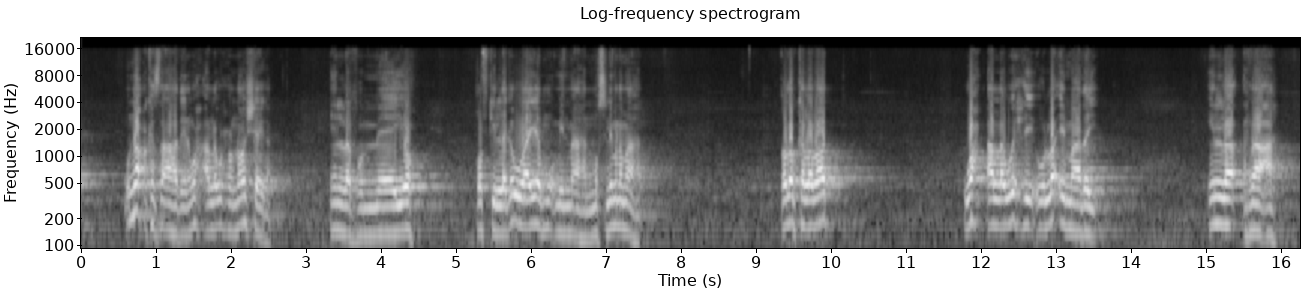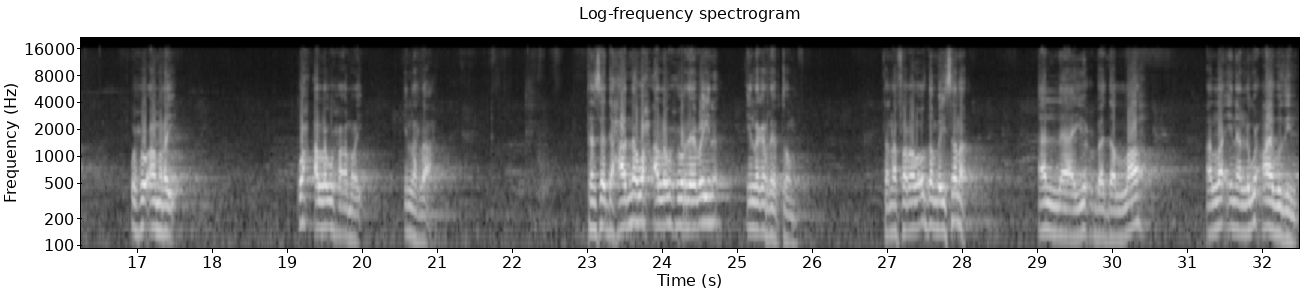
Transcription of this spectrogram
Nooc kasta ahaadeen wax alla wuxuu noo sheega in la rumeeyo. Qofkii laga waaye mumin ma ahan muslimna ma ahan qodobka labaad wax alla wixii uu la imaaday in la raaca wuxuu amray. Wax alla wuxuu amray in la raaca tan saddexaadna wax alla wuxuu reebayna in laga reebtoomo tan afaraad u dambaysana anlaa yucbad allah allah inaan lagu caabudin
